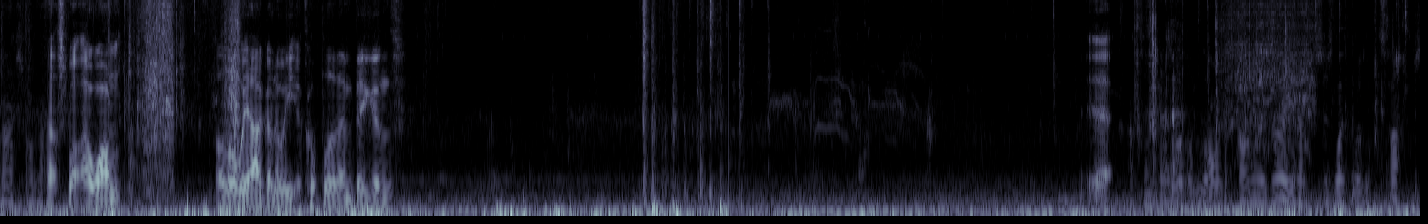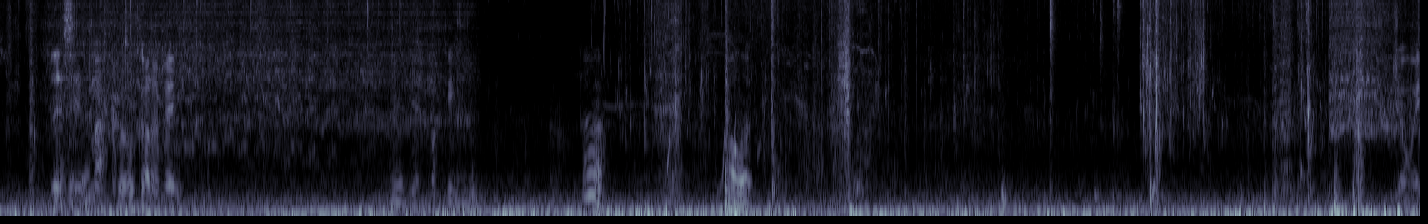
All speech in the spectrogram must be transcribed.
Nice one. That. That's what I want. Although we are going to eat a couple of them big ones. Yeah, I think there's little long on as well, you know, there's like little taps. this is mackerel, gotta be. Maybe a fucking. Ah. Oh, pollock. Joey.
